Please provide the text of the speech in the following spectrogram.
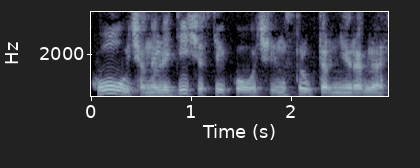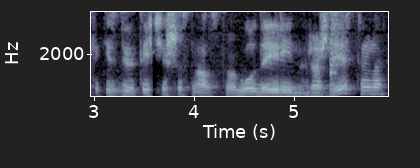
коуч, аналитический коуч, инструктор нейрографики с 2016 года Ирина Рождественна.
